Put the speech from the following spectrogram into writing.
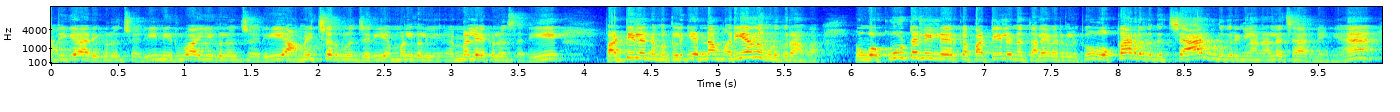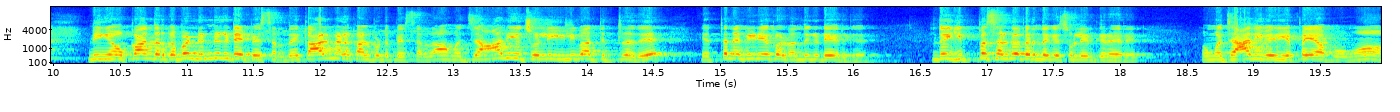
அதிகாரிகளும் சரி நிர்வாகிகளும் சரி அமைச்சர்களும் சரி எம்எல்களும் எம்எல்ஏக்களும் சரி பட்டியலின மக்களுக்கு என்ன மரியாதை கொடுக்குறாங்க? உங்கள் கூட்டணியில் இருக்க பட்டியலின தலைவர்களுக்கு உட்கார்றதுக்கு சேர் கொடுக்குறீங்களா? நல்ல சேர் நீங்கள் நீங்கள் உட்காந்துருக்கப்ப நின்றுக்கிட்டே பேசுறது கால் மேலே கால் போட்டு பேசுறது அவங்க ஜாதியை சொல்லி இழிவாக திட்டுறது எத்தனை வீடியோக்கள் வந்துக்கிட்டே இருக்குது இந்த இப்போ செல்வ பிறந்தகை சொல்லியிருக்கிறாரு. உங்கள் ஜாதி வெறி எப்பயா போகும்?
